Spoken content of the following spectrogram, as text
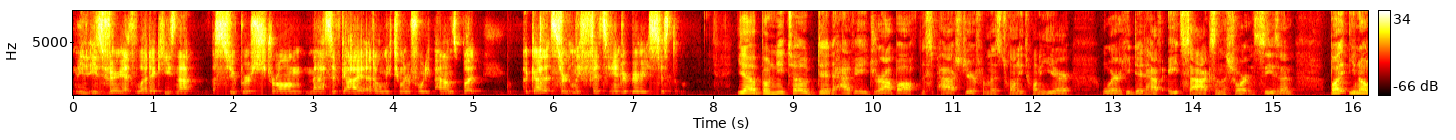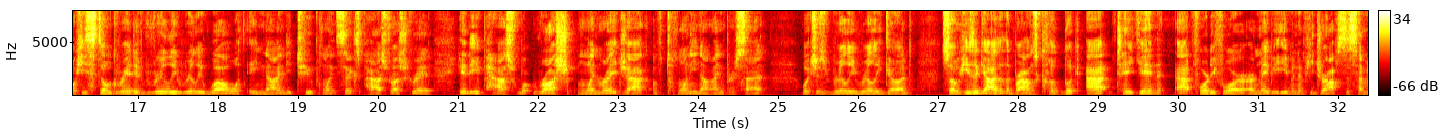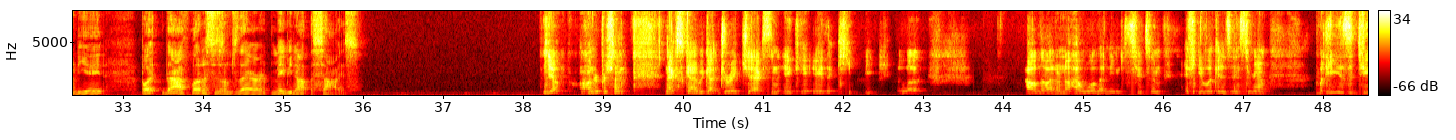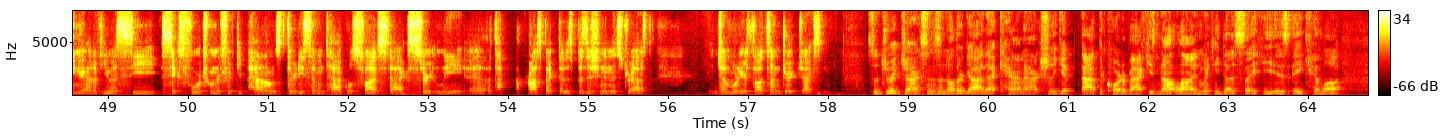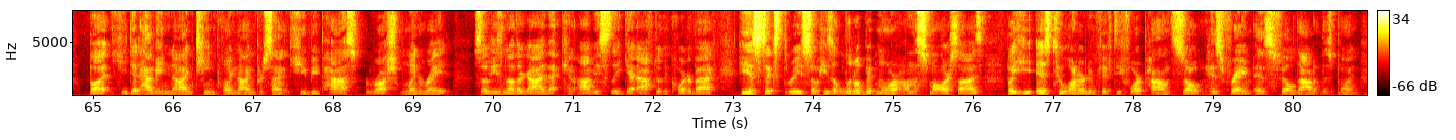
he's very athletic. He's not a super strong, massive guy at only 240 pounds, but a guy that certainly fits Andrew Berry's system. Yeah, Bonitto did have a drop off this past year from his 2020 year where he did have eight sacks in the shortened season. But, you know, he still graded really, really well with a 92.6 pass rush grade. He had a pass rush win rate, Jack, of 29%, which is really, really good. So he's a guy that the Browns could look at take in at 44, or maybe even if he drops to 78. But the athleticism's there, maybe not the size. Yeah, 100%. Next guy, we got Drake Jackson, aka the QB Killer. Although I don't know how well that name suits him if you look at his Instagram. But he is a junior out of USC, 6'4, 250 pounds, 37 tackles, 5 sacks. Certainly a top prospect at his position in this draft. John, what are your thoughts on Drake Jackson? So Drake Jackson is another guy that can actually get at the quarterback. He's not lying when he does say he is a killer but he did have a 19.9% QB pass rush win rate. So he's another guy that can obviously get after the quarterback. He is 6'3, so he's a little bit more on the smaller size, but he is 254 pounds, so his frame is filled out at this point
